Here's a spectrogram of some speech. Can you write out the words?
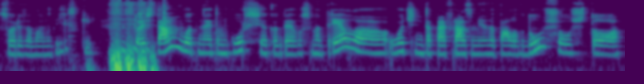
Сори за мой английский. То есть там вот на этом курсе, когда я его смотрела, очень такая фраза мне запала в душу, что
